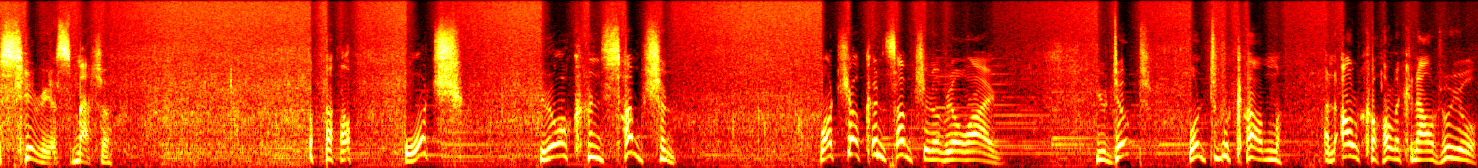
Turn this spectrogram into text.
serious matter. Watch your consumption. Watch your consumption of your wine. You don't want to become an alcoholic now, do you?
